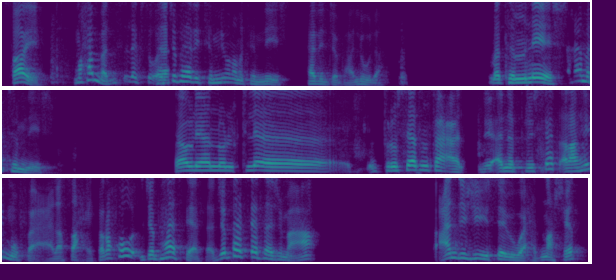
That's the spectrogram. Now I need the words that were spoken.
صاي محمد نسألك سؤال. الجبهة هذه تهمني ولا ما تهمنيش؟ هذه الجبهة الأولى. ما تهمنيش. لا ما تهمنيش. أو لأنه الكلا... ال preset مفعل. لأن ال preset راهي مفعلة صحيح. روحوا الجبهة الثالثة. الجبهة الثالثة يا جماعة عندي J يساوي واحد نشيط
